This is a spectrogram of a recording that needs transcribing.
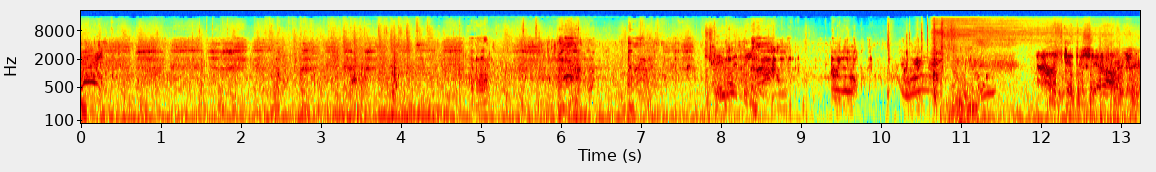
Okay? Stay with me. Now let's get the shit off you.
